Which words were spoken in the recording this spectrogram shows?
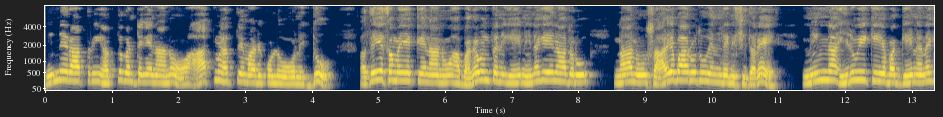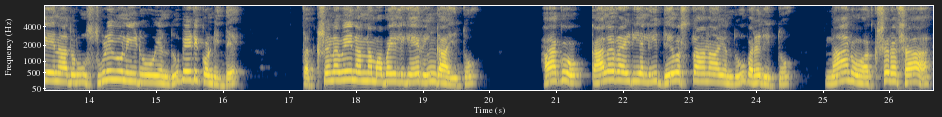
ನಿನ್ನೆ ರಾತ್ರಿ ಹತ್ತು ಗಂಟೆಗೆ ನಾನು ಆತ್ಮಹತ್ಯೆ ಮಾಡಿಕೊಳ್ಳುವವನಿದ್ದು, ಅದೇ ಸಮಯಕ್ಕೆ ನಾನು ಆ ಭಗವಂತನಿಗೆ ನಿನಗೇನಾದರೂ ನಾನು ಸಾಯಬಾರದು ಎಂದೆನಿಸಿದರೆ, ನಿನ್ನ ಇರುವಿಕೆಯ ಬಗ್ಗೆ ನನಗೇನಾದರೂ ಸುಳಿವು ನೀಡು ಎಂದು ಬೇಡಿಕೊಂಡಿದ್ದೆ. ತಕ್ಷಣವೇ ನನ್ನ ಮೊಬೈಲಿಗೆ ರಿಂಗ್ ಆಯಿತು. ಹಾಗೂ ಕಾಲರ್ ಐಡಿಯಲ್ಲಿ ದೇವಸ್ಥಾನ ಎಂದು ಬರೆದಿತ್ತು. ನಾನು ಅಕ್ಷರಶಃ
